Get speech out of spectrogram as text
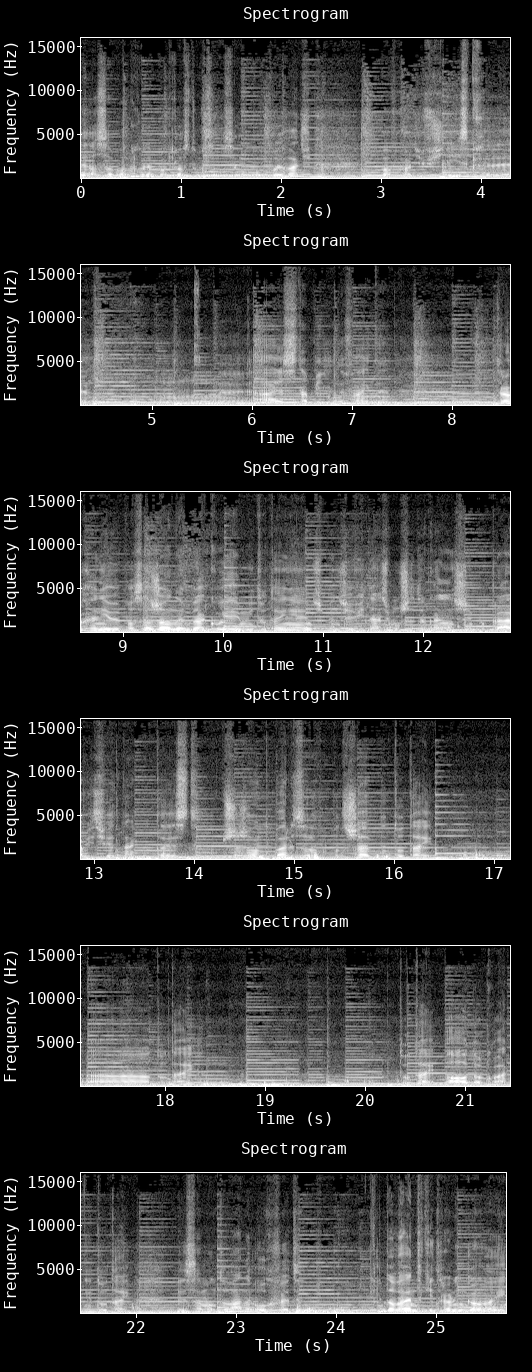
yy, osobom, które po prostu chcą sobie popływać, bo wchodzi w ślizg, yy, yy, a jest stabilny, fajny. Trochę niewyposażony, brakuje mi tutaj, nie wiem czy będzie widać, muszę to koniecznie poprawić jednak, bo to jest przyrząd bardzo potrzebny tutaj, a tutaj, tutaj, o dokładnie tutaj jest zamontowany uchwyt do wędki trollingowej,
